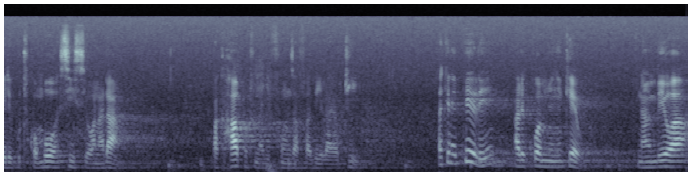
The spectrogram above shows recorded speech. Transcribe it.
ili kutukomboa sisi wanadamu. Mpaka hapo tunajifunza fadhila ya utii. Lakini pili, alikuwa mnyenyekevu. naambiwa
